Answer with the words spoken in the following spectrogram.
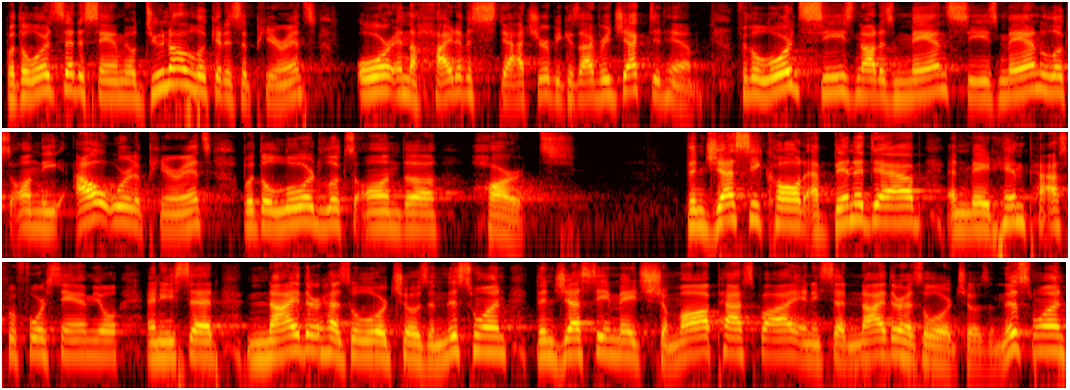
But the Lord said to Samuel, Do not look at his appearance or in the height of his stature, because I've rejected him. For the Lord sees not as man sees. Man looks on the outward appearance, but the Lord looks on the heart. Then Jesse called Abinadab and made him pass before Samuel. And he said, Neither has the Lord chosen this one. Then Jesse made Shammah pass by, and he said, Neither has the Lord chosen this one.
